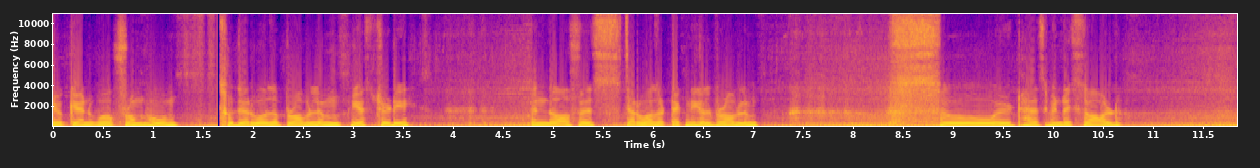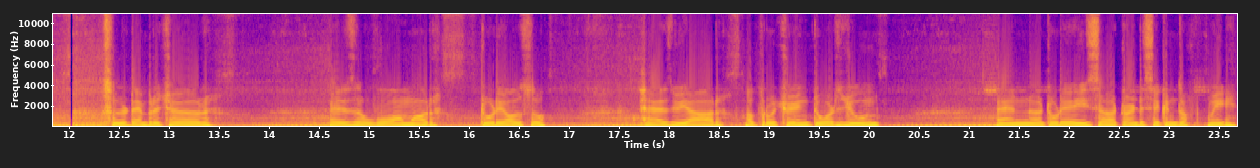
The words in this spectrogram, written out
you can work from home. So there was a problem yesterday in the office. There was a technical problem. So it has been resolved. So the temperature is warmer today also as we are approaching towards June. And uh, today is uh, 22nd of May.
